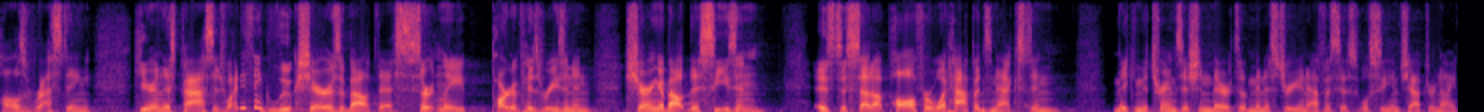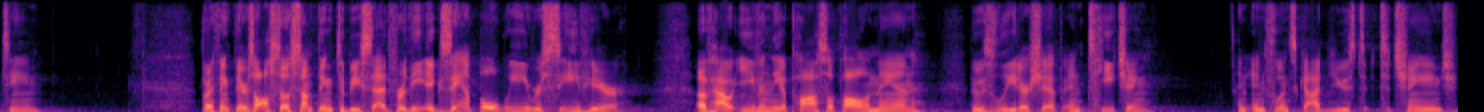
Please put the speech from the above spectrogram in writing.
Paul's resting here in this passage. Why do you think Luke shares about this? Certainly, part of his reason in sharing about this season is to set up Paul for what happens next in making the transition there to ministry in Ephesus, we'll see in chapter 19. But I think there's also something to be said for the example we receive here of how even the Apostle Paul, a man whose leadership and teaching and influence God used to change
